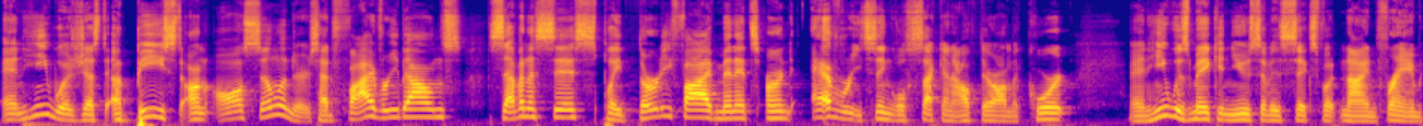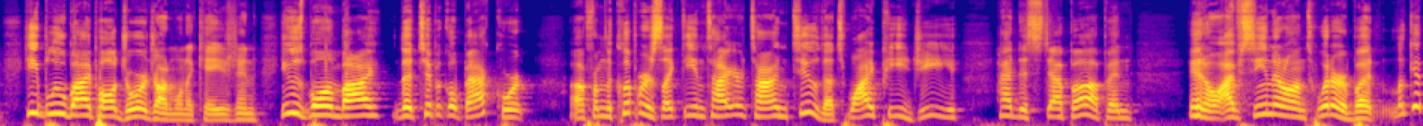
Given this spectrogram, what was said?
and he was just a beast on all cylinders. Had 5 rebounds, 7 assists, played 35 minutes, earned every single second out there on the court and he was making use of his six foot nine frame. He blew by Paul George on one occasion. He was blown by the typical backcourt uh, from the Clippers like the entire time too. That's why PG had to step up and. You know, I've seen it on Twitter, but look at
